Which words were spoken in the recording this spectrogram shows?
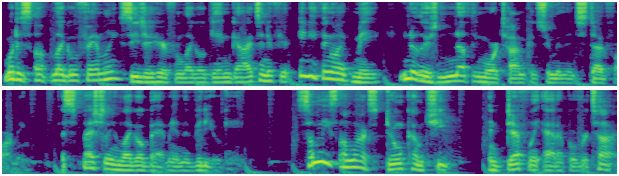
What is up LEGO family? CJ here from LEGO Game Guides and if you're anything like me, you know there's nothing more time consuming than stud farming, especially in LEGO Batman the video game. Some of these unlocks don't come cheap and definitely add up over time.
